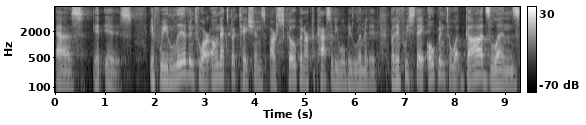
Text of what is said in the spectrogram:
as it is. If we live into our own expectations, our scope and our capacity will be limited. But if we stay open to what God's lens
